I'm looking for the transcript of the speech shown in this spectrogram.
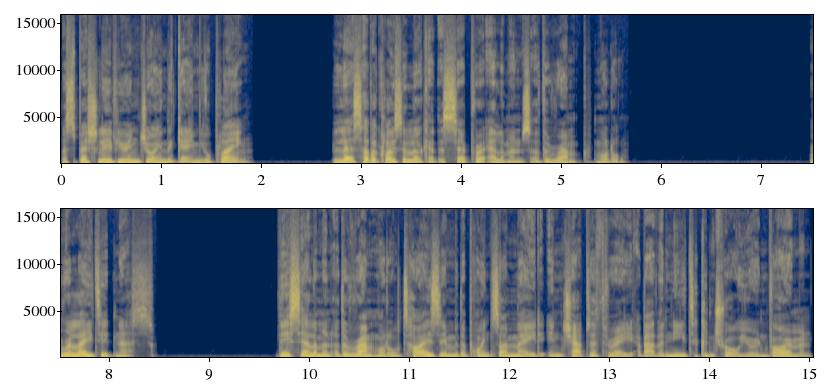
especially if you're enjoying the game you're playing. Let's have a closer look at the separate elements of the RAMP model. Relatedness. This element of the ramp model ties in with the points I made in Chapter 3 about the need to control your environment.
